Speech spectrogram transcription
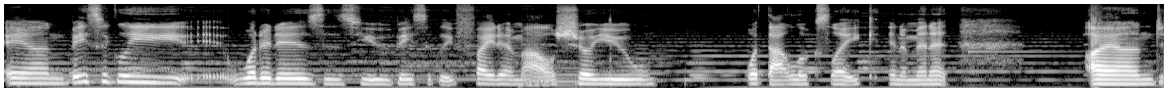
and basically what it is is you basically fight him. I'll show you what that looks like in a minute and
